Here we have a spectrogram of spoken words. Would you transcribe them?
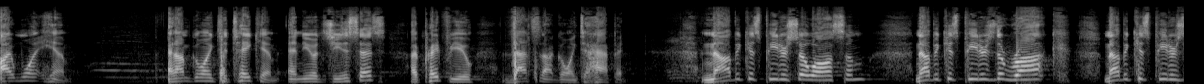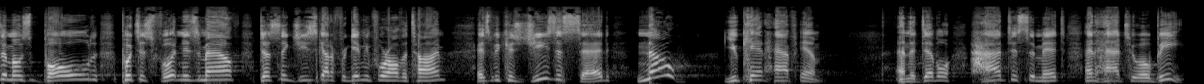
I want him. And I'm going to take him. And you know what Jesus says? I prayed for you. That's not going to happen. Not because Peter's so awesome, not because Peter's the rock, not because Peter's the most bold, puts his foot in his mouth, does think Jesus got to forgive him for all the time. It's because Jesus said, No, you can't have him. And the devil had to submit and had to obey.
